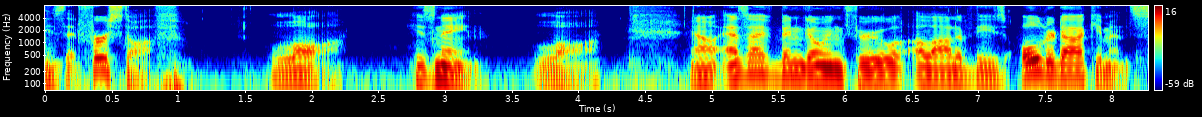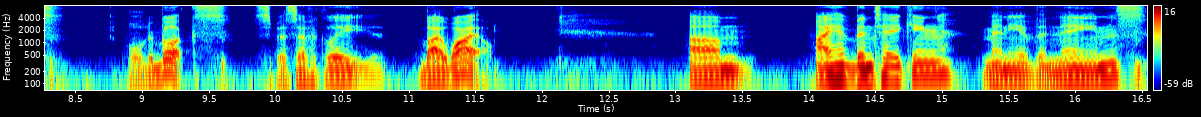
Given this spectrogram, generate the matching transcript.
is that, first off, law his name, Law. Now, as I've been going through a lot of these older documents, older books, specifically by Wyl, um, I have been taking many of the names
